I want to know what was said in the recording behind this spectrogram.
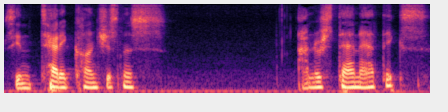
synthetic consciousness understand ethics?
